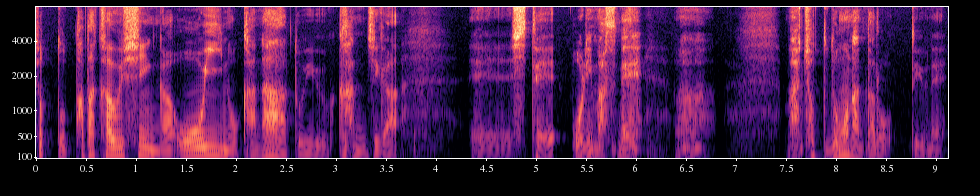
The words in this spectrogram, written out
ちょっと戦うシーンが多いのかなという感じが、えー、しておりますね。うんまあ、ちょっとどうなんだろうっていうね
